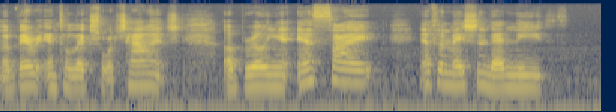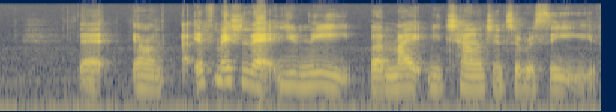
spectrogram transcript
a very intellectual challenge, a brilliant insight, information that needs that um, information that you need but might be challenging to receive.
